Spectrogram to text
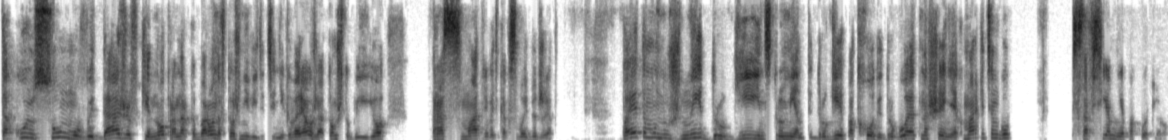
такую сумму вы даже в кино про наркобаронов тоже не видите, не говоря уже о том, чтобы ее рассматривать как свой бюджет. Поэтому нужны другие инструменты, другие подходы, другое отношение к маркетингу совсем не по Котлеру.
